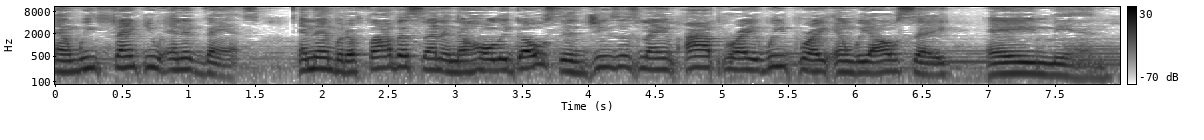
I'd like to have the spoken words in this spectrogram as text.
And we thank you in advance. In the name of the Father, Son, and the Holy Ghost. In Jesus' name I pray, we pray, and we all say, Amen.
